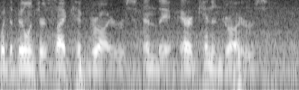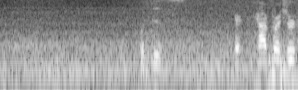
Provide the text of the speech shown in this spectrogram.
with the Belanger Sidekick dryers and the Eric Cannon dryers. With this high pressure.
